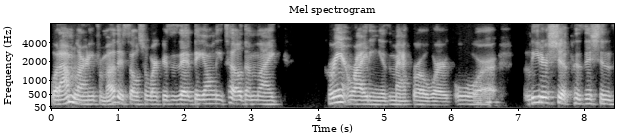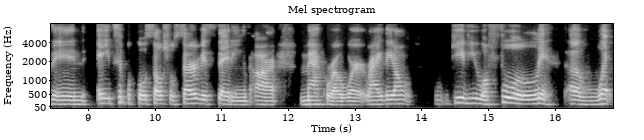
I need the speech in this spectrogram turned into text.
what I'm learning from other social workers is that they only tell them like grant writing is macro work or mm-hmm. leadership positions in atypical social service settings are macro work, right? They don't give you a full list of what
